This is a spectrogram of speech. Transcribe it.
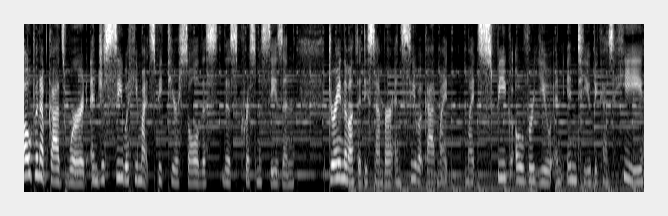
open up God's word, and just see what He might speak to your soul this this Christmas season during the month of December, and see what God might might speak over you and into you because He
